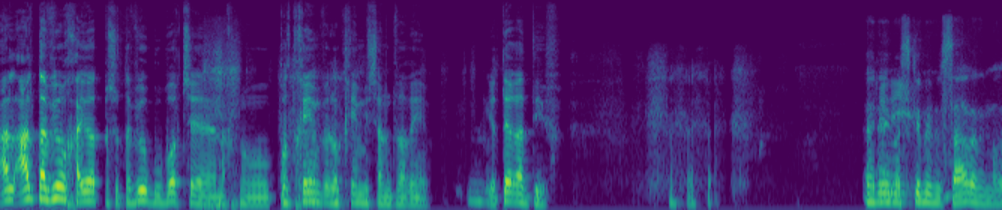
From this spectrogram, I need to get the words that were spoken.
אל, אל תביאו חיות פשוט, תביאו בובות שאנחנו פותחים ולוקחים משם דברים. יותר עדיף. אני אני- מסכים עם שר, אני מר-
